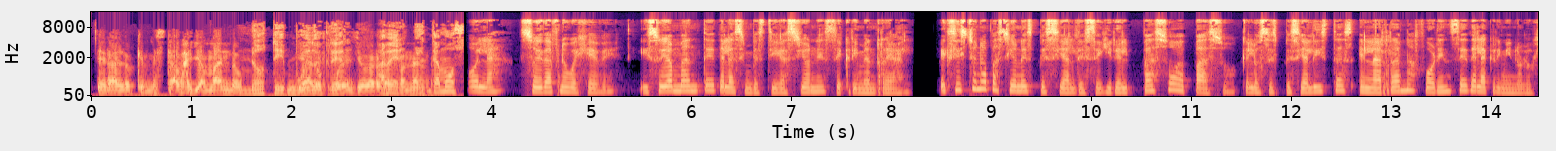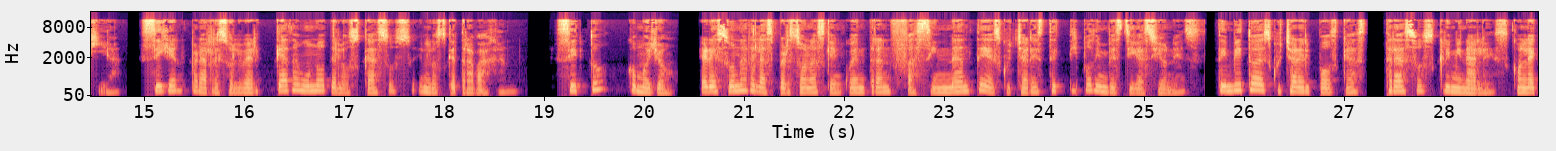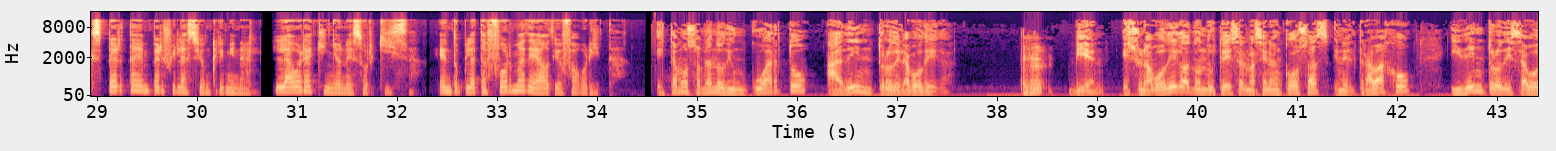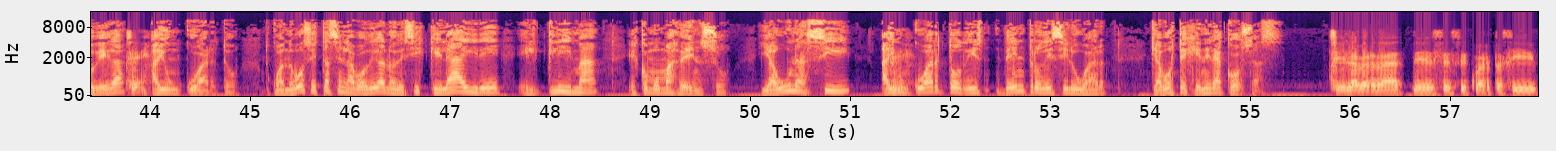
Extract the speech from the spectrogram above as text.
Era lo que me estaba llamando. No te puedo creer. yo A ver, razonando. estamos Hola, soy Dafne Wegebe y soy amante de las investigaciones de crimen real. Existe una pasión especial de seguir el paso a paso que los especialistas en la rama forense de la criminología siguen para resolver cada uno de los casos en los que trabajan. Si tú, como yo, eres una de las personas que encuentran fascinante escuchar este tipo de investigaciones, te invito a escuchar el podcast Trazos Criminales con la experta en perfilación criminal, Laura Quiñones Orquiza, en tu plataforma de audio favorita. estamos hablando de un cuarto adentro de la bodega. Bien, es una bodega donde ustedes almacenan cosas en el trabajo y dentro de esa bodega Sí. hay un cuarto. Cuando vos estás en la bodega nos decís que el aire, el clima es como más denso y aún así hay Sí. un cuarto de- dentro de ese lugar que a vos te genera cosas. Sí, la verdad es ese cuarto sí.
